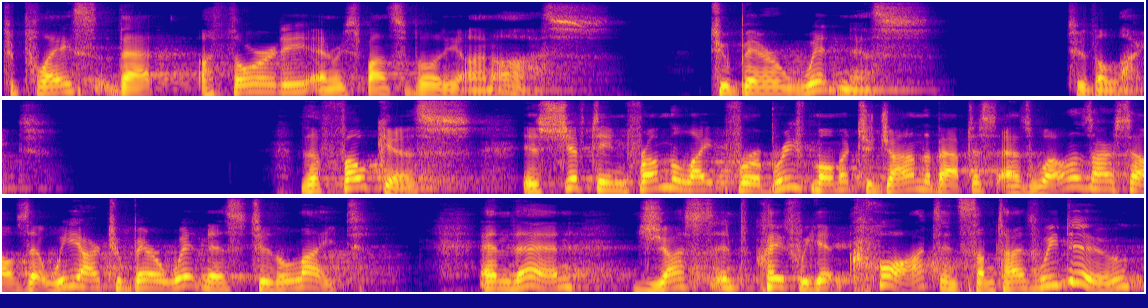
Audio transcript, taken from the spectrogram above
to place that authority and responsibility on us to bear witness to the light. The focus is shifting from the light for a brief moment to John the Baptist as well as ourselves that we are to bear witness to the light. And then, just in case we get caught, and sometimes we do,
